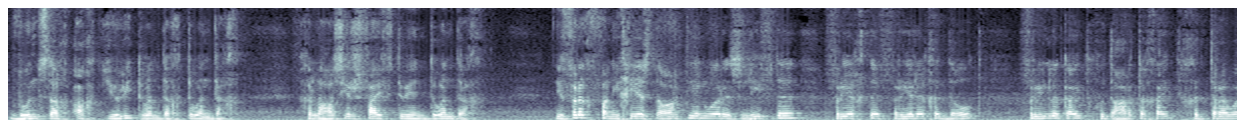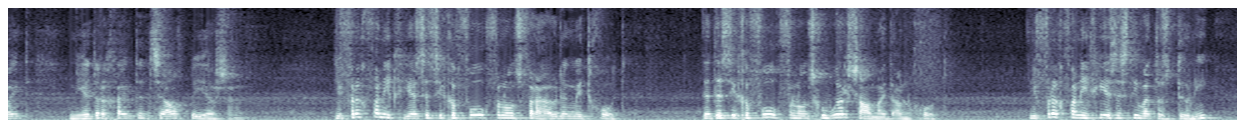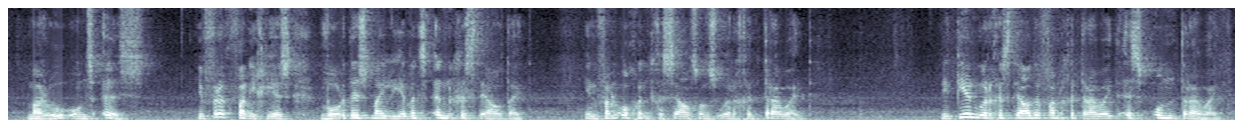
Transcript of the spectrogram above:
Woensdag 8 Julie 2020 Galasiërs 5:22 Die vrug van die Gees daarteenoor is liefde, vreugde, vrede, geduld, vriendelikheid, goedhartigheid, getrouheid, nederigheid en selfbeheersing. Die vrug van die Gees is die gevolg van ons verhouding met God. Dit is die gevolg van ons gehoorsaamheid aan God. Die vrug van die Gees is nie wat ons doen nie, maar hoe ons is. Die vrug van die Gees word dus my lewensingesteldheid en vanoggend gesels ons oor getrouheid. Die teenoorgestelde van getrouheid is ontrouheid.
